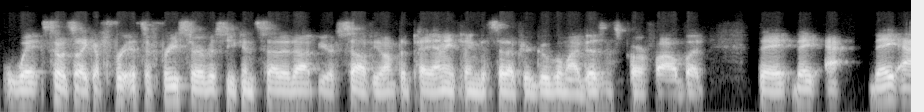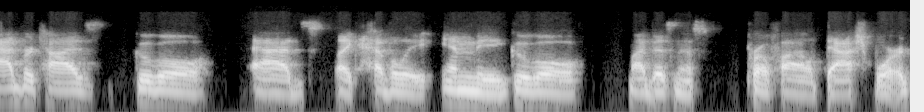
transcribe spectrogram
way. So it's like a free, it's a free service. You can set it up yourself. You don't have to pay anything to set up your Google My Business profile, but they, they, they advertise Google ads like heavily in the Google My Business profile dashboard.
